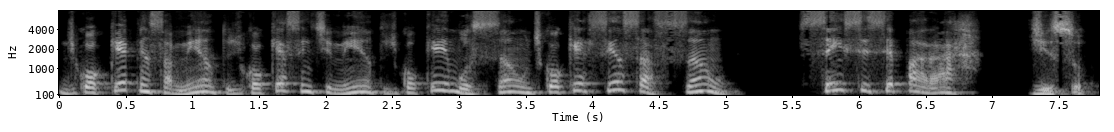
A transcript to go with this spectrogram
de qualquer pensamento, de qualquer sentimento, de qualquer emoção, de qualquer sensação, sem se separar disso.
